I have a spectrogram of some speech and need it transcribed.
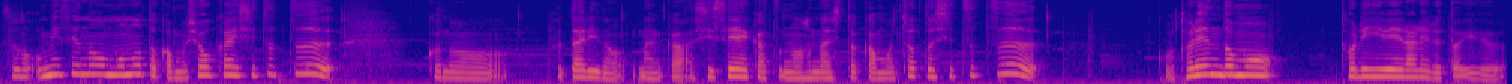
そのお店のものとかも紹介しつつこの2人のなんか私生活の話とかもちょっとしつつこうトレンドも取り入れられるという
